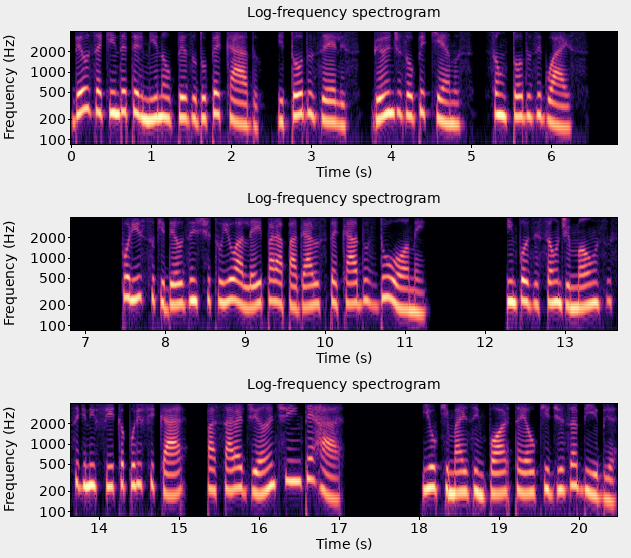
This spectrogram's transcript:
Deus é quem determina o peso do pecado, e todos eles, grandes ou pequenos, são todos iguais. Por isso que Deus instituiu a lei para apagar os pecados do homem. Imposição de mãos significa purificar, passar adiante e enterrar. E o que mais importa é o que diz a Bíblia.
